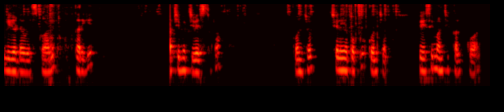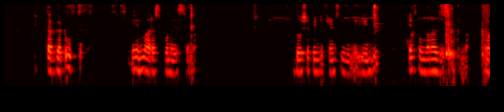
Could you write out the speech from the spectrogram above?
ఉల్లిగడ్డ వేసుకోవాలి తరిగి. పచ్చిమిర్చి వేస్తున్నా. కొంచెం శనగపప్పు కొంచెం వేసి మంచిగా కలుపుకోవాలి. తగ్గట్టు ఉప్పు. నేను అర స్పూన్ వేస్తున్నా. దోశ పిండి ఫ్రెండ్స్ ఇది మిగిలింది. నేను పొంగనాలు చేసుకుంటున్నా. మా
